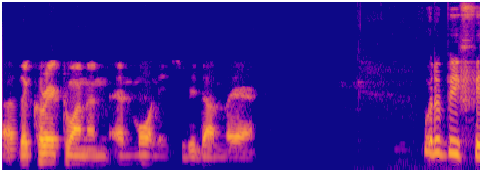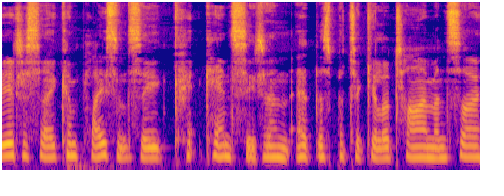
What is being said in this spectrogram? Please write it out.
uh, the correct one, and, and more needs to be done there. Would it be fair to say complacency can set in at this particular time? And so,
